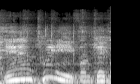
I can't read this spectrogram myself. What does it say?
And Tweety from Cape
